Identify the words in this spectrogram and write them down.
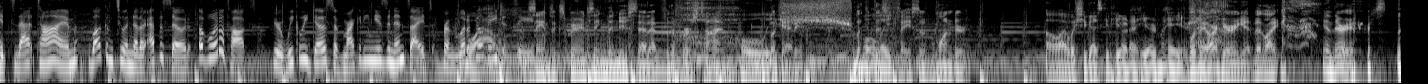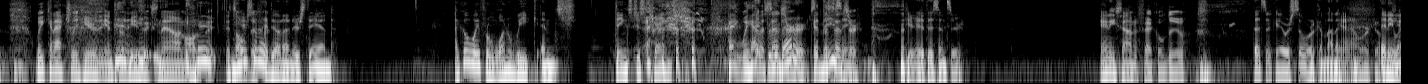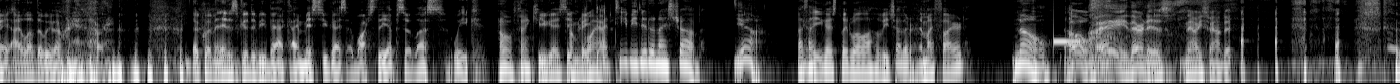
It's that time. Welcome to another episode of Little Talks, your weekly dose of marketing news and insights from Littlefield Wow. Agency. Sam's experiencing the new setup for the first time. Holy Look at him. Look at this face of wonder. Oh, I wish you guys could hear what I hear in my ears. Well, they are hearing it, but like in their ears, we can actually hear the intro Dude, musics it- now, and all. here- It's all here's what I don't understand. I go away for one week and sh- things just change. Hey, we have a sensor. hit amazing. the sensor. Here, hit the sensor. Any sound effect will do. That's okay. We're still working on it. Yeah, working Anyway. I love that we've upgraded our equipment. It is good to be back. I missed you guys. I watched the episode last week. Oh, thank you. You guys did I'm great. glad. Uh, TB did a nice job. yeah. I thought you guys played well off of each other. Am I fired? No. Oh, hey, there it is. Now he found it.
